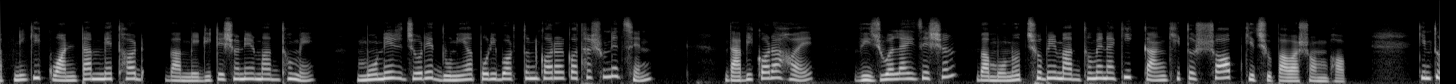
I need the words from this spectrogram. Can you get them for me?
আপনি কি কোয়ান্টাম মেথড বা মেডিটেশনের মাধ্যমে মনের জোরে দুনিয়া পরিবর্তন করার কথা শুনেছেন? দাবি করা হয়, ভিজুয়ালাইজেশন বা মনোচ্ছবির মাধ্যমে নাকি কাঙ্ক্ষিত সব কিছু পাওয়া সম্ভব। কিন্তু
